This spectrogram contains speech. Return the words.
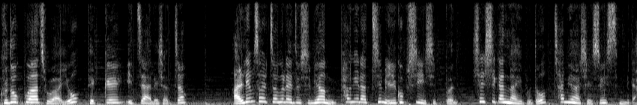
구독과 좋아요, 댓글 잊지 않으셨죠? 알림 설정을 해두시면 평일 아침 7시 20분 실시간 라이브도 참여하실 수 있습니다.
